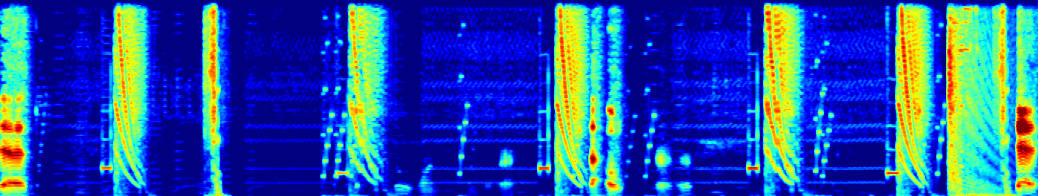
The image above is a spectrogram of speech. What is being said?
Dead. That, oh, it is. Dead.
